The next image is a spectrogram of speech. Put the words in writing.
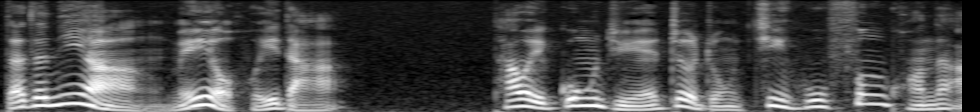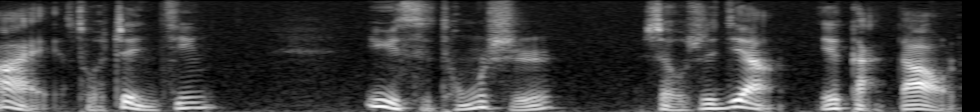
达德尼昂没有回答。他为公爵这种近乎疯狂的爱所震惊。与此同时，首饰匠也赶到了。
